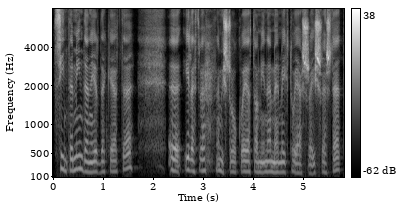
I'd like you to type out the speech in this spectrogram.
szinte minden érdekelte, illetve nem is tudok olyat, ami nem, mert még tojásra is festett,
